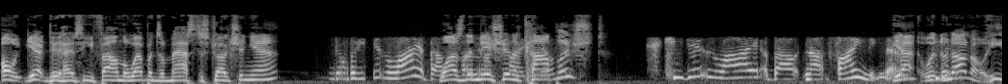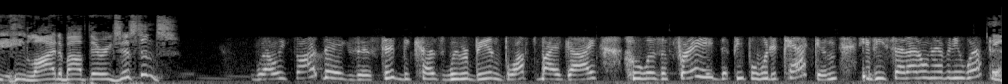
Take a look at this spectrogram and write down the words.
Oh, yeah. Has he found the weapons of mass destruction yet? Nobody didn't lie about Was the mission accomplished? He didn't lie about not finding them. Yeah. Well, no, no, no. He, he lied about their existence. Well, he thought they existed because we were being bluffed by a guy who was afraid that people would attack him if he said, I don't have any weapons. He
